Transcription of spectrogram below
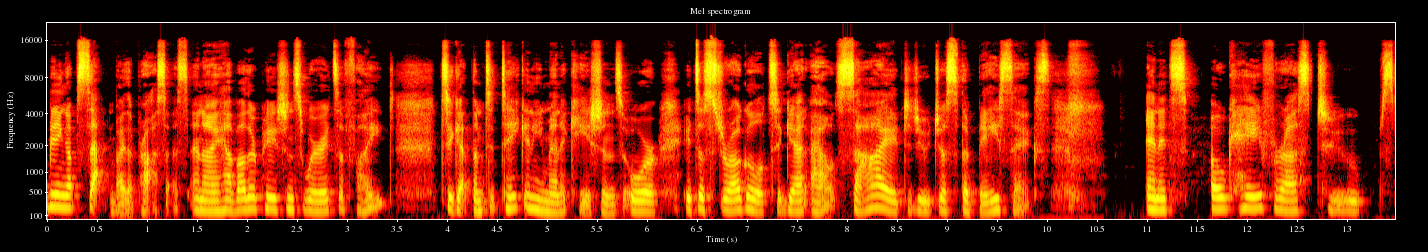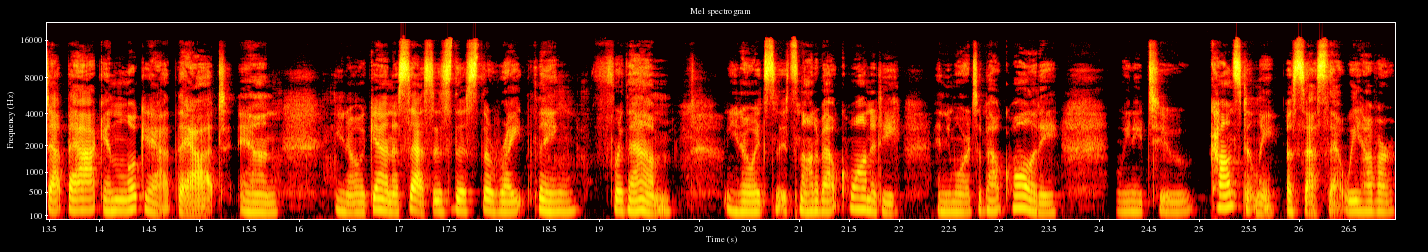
being upset by the process. And I have other patients where it's a fight to get them to take any medications, or it's a struggle to get outside to do just the basics. And it's okay for us to step back and look at that and, you know, again, assess is this the right thing for them? You know, it's it's not about quantity anymore, it's about quality. We need to constantly assess that. We have our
